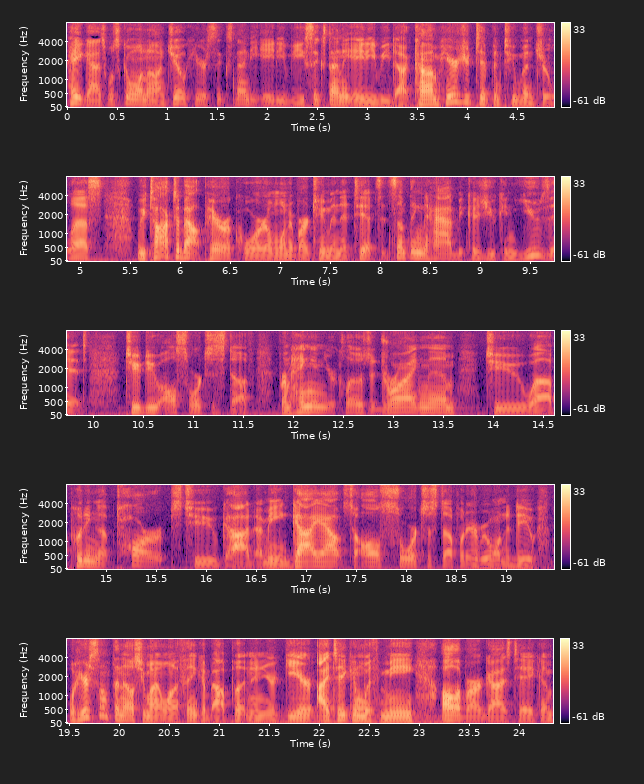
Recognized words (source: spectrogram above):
Hey guys, what's going on? Joe here, 690ADV, 690ADV.com. Here's your tip in two minutes or less. We talked about paracord on one of our two minute tips. It's something to have because you can use it to do all sorts of stuff from hanging your clothes to drying them to uh, putting up tarps to, God, I mean, guy outs to all sorts of stuff, whatever you want to do. Well, here's something else you might want to think about putting in your gear. I take them with me, all of our guys take them.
